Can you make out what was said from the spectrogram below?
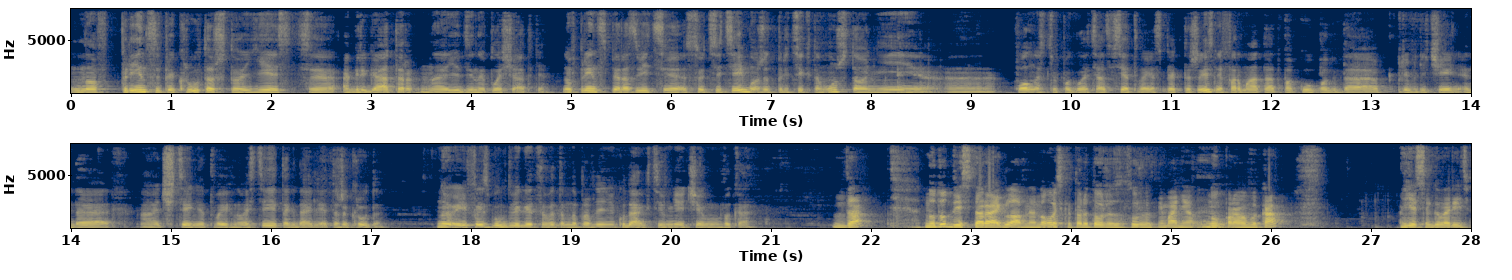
Но, в принципе, круто, что есть э, агрегатор на единой площадке. Ну, в принципе, развитие соцсетей может прийти к тому, что они э, полностью поглотят все твои аспекты жизни, формата от покупок до привлечения, до э, чтения твоих новостей и так далее. Это же круто. Ну и Facebook двигается в этом направлении куда активнее, чем ВК. Да. Но тут есть вторая главная новость, которая тоже заслуживает внимания, ну, про ВК, если говорить.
